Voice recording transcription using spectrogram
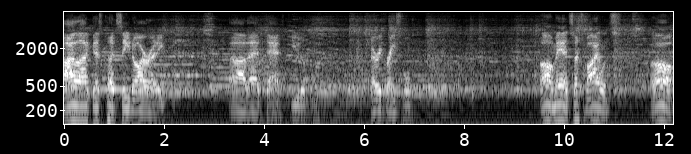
I like this cutscene already. Oh, that that's beautiful. Very graceful. Oh man, such violence. Oh.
